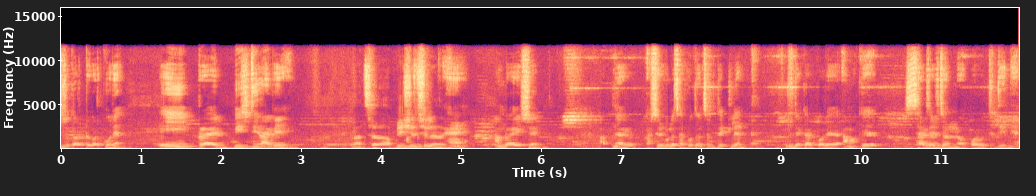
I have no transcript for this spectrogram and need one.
জোগাড় টোগাড় করে এই প্রায় বিশ দিন আগে আচ্ছা আপনি এসেছিলেন? হ্যাঁ আমরা এসে আপনার আশিরগুলো স্যার প্রধান স্যার দেখলেন। দেখার পরে আমাকে সার্জারির জন্য পরবর্তী দিনে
